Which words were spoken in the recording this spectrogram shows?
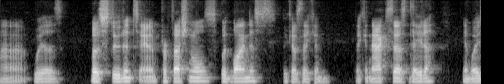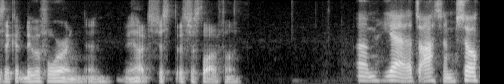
uh, with both students and professionals with blindness because they can they can access data in ways they couldn't do before and and yeah it's just it's just a lot of fun um yeah that's awesome so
